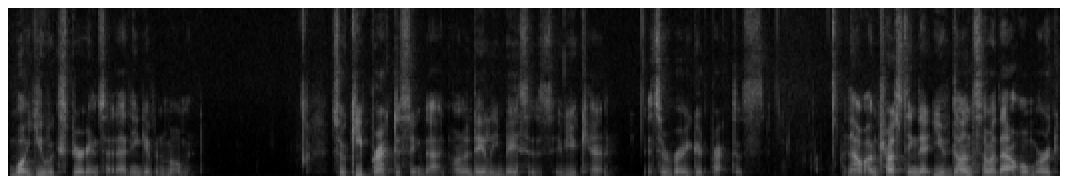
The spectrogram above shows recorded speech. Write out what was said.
what you experience at any given moment. So keep practicing that on a daily basis if you can. It's a very good practice. Now, I'm trusting that you've done some of that homework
